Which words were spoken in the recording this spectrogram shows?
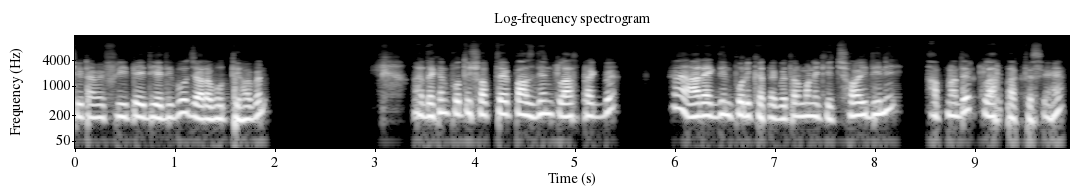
শিট আমি ফ্রিতেই দিয়ে দিব যারা ভর্তি হবেন। আর দেখেন প্রতি সপ্তাহে ৫ দিন ক্লাস থাকবে, হ্যাঁ? আর একদিন পরীক্ষা থাকবে। তার মানে কি ৬ দিনই আপনাদের ক্লাস থাকতেছে, হ্যাঁ?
